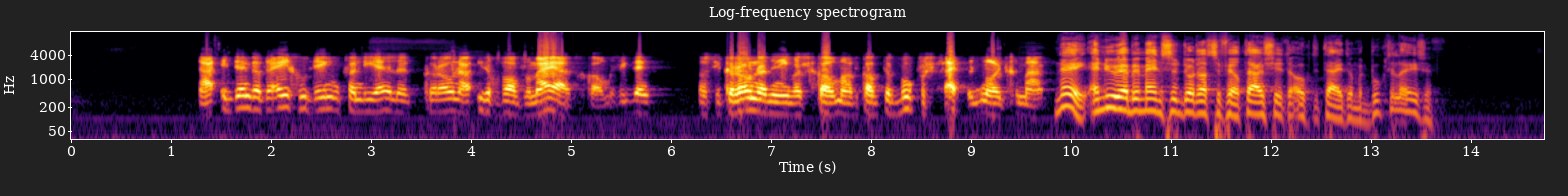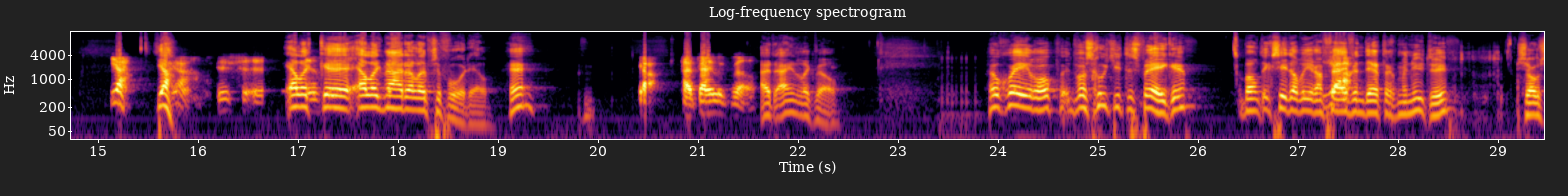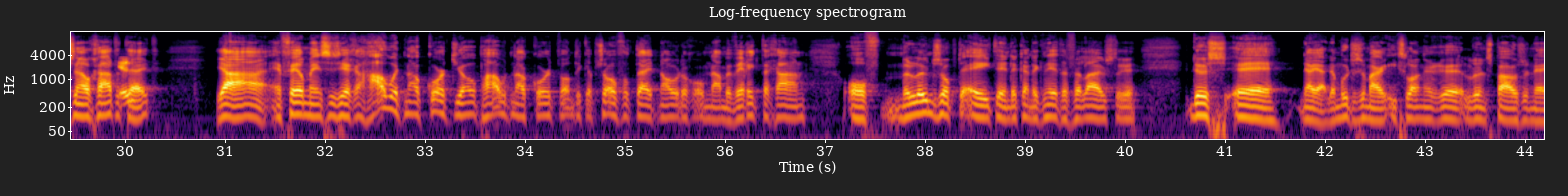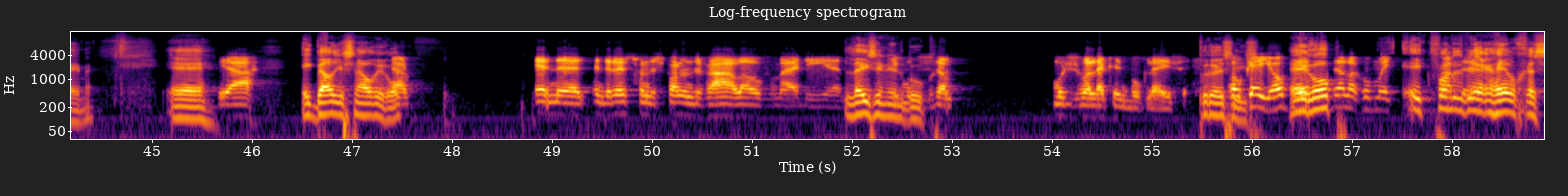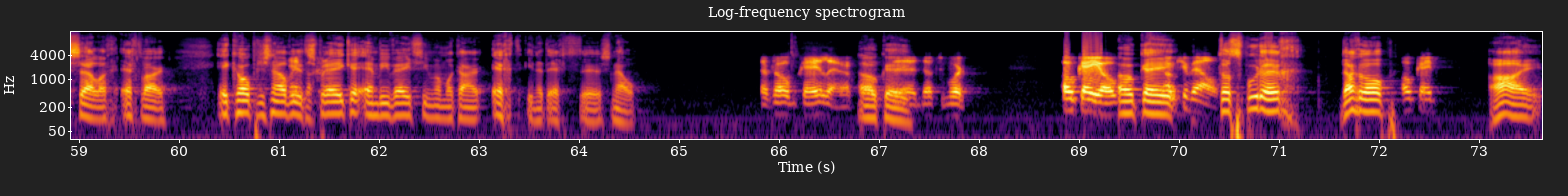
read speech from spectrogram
nou, ik denk dat er één goed ding van die hele corona, in ieder geval van mij uitgekomen is. Ik denk, als die corona er niet was gekomen, had ik ook dat boek waarschijnlijk nooit gemaakt. Nee, en nu hebben mensen, doordat ze veel thuis zitten, ook de tijd om het boek te lezen. Ja, Ja. ja. dus Elk, eh, elk nadeel heeft zijn voordeel. Hè? ja, uiteindelijk wel. Uiteindelijk wel. Oké Rob, het was goed je te spreken. Want ik zit alweer aan Ja. 35 minuten. Zo snel gaat de En? tijd. Ja, en veel mensen zeggen, hou het nou kort Joop, hou het nou kort. Want ik heb zoveel tijd nodig om naar mijn werk te gaan. Of mijn lunch op te eten en dan kan ik net even luisteren. Dus, eh, nou ja, dan moeten ze maar iets langer eh, lunchpauze nemen. Eh, Ja, ik bel je snel weer op. ja. En, eh, en de rest van de spannende verhalen over mij, die, eh, Lezen in die het boek. ze dan, moeten ze maar lekker in het boek lezen. Precies. Oké Joop, Hey Rob, gezellig om met je Ik vond het weer heel gezellig, echt waar. Ik hoop je snel weer te spreken en wie weet zien we elkaar echt in het echt eh, snel. Dat hoop ik heel erg. Oké. eh, dat wordt... Oké Joop, Oké, dankjewel. tot spoedig. Dag Rob. Oké. Hoi.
